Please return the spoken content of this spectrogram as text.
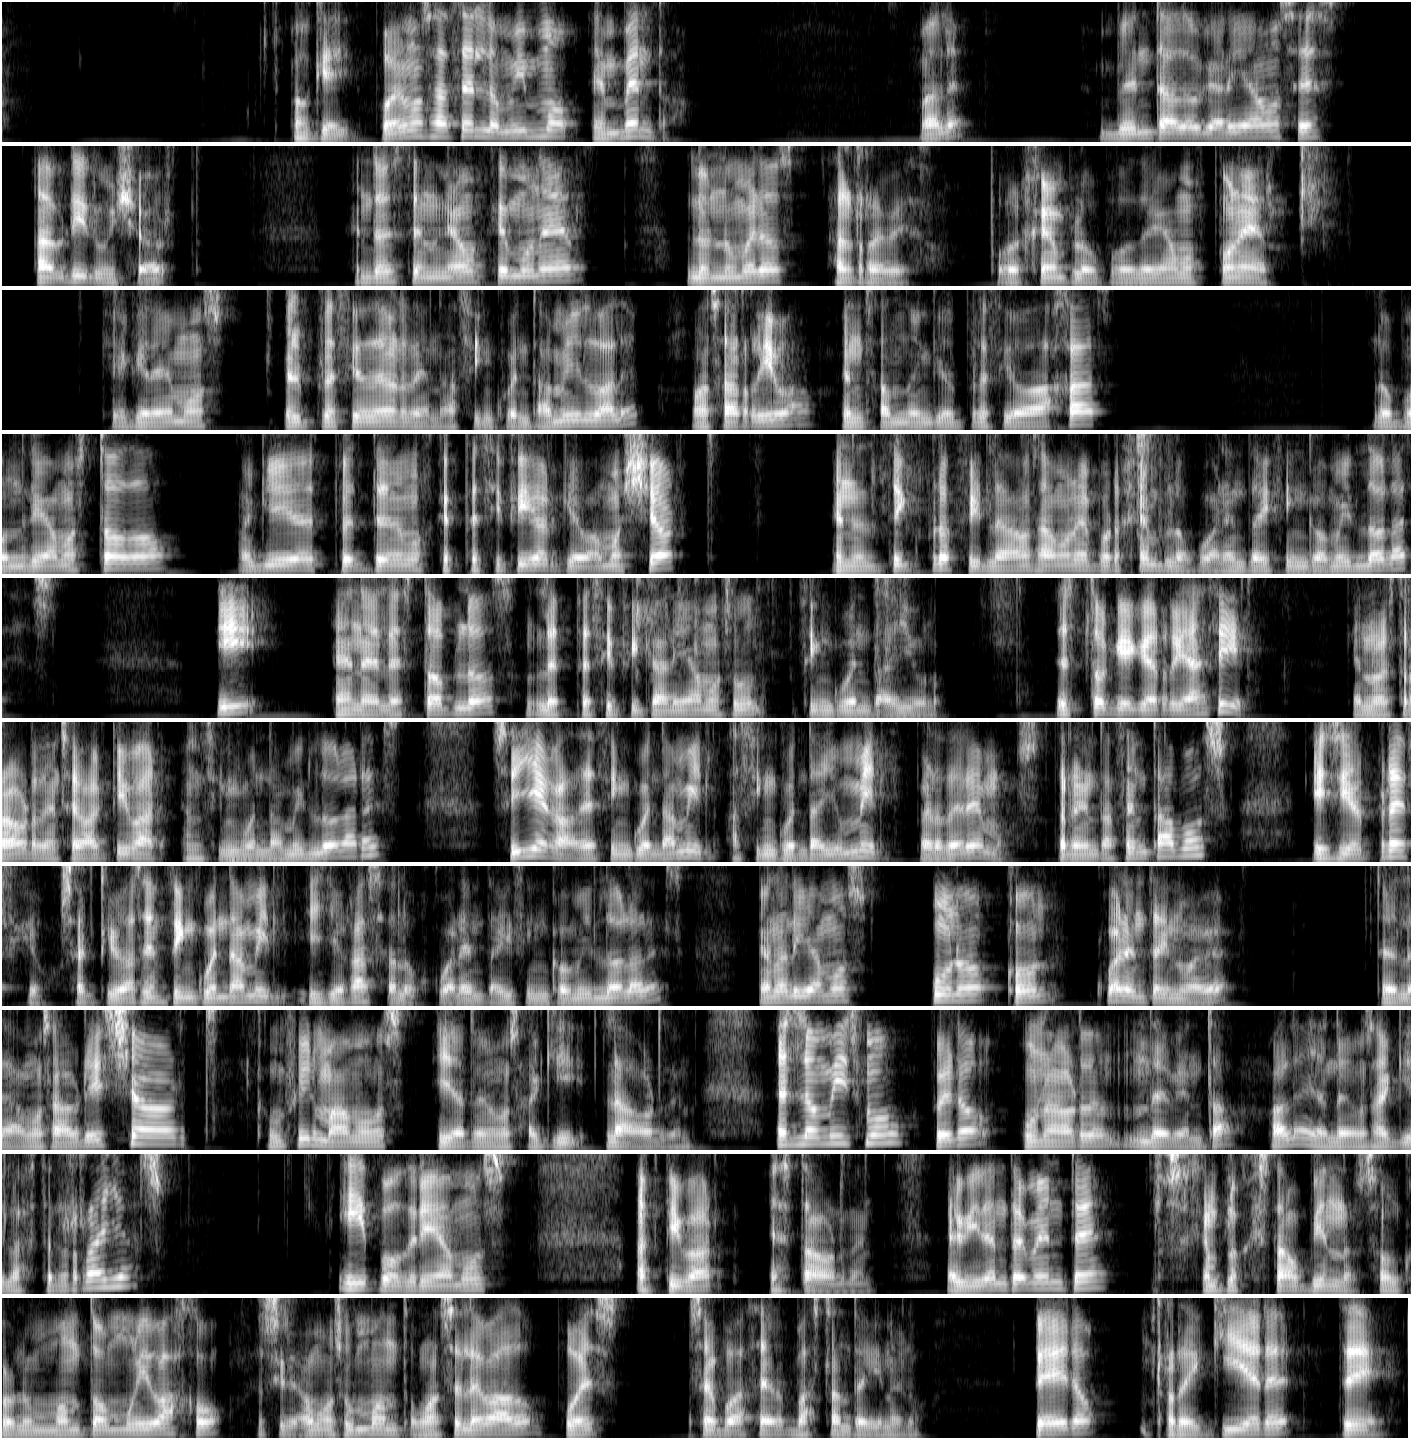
Ok, podemos hacer lo mismo en venta. ¿Vale? En venta lo que haríamos es abrir un short. Entonces tendríamos que poner los números al revés. Por ejemplo, podríamos poner que queremos el precio de orden a 50.000, ¿vale? Más arriba, pensando en que el precio va a bajar. Lo pondríamos todo. Aquí tenemos que especificar que vamos short. En el take profit le vamos a poner, por ejemplo, 45.000 dólares. Y en el stop loss le especificaríamos un 51. ¿Esto qué querría decir? Que nuestra orden se va a activar en 50.000 dólares. Si llega de 50.000 a 51.000, perderemos 30 centavos. Y si el precio se activase en 50.000 y llegase a los 45.000 dólares, ganaríamos 1,49. Entonces le damos a abrir short, confirmamos y ya tenemos aquí la orden. Es lo mismo, pero una orden de venta, ¿vale? Ya tenemos aquí las tres rayas y podríamos activar esta orden. Evidentemente, los ejemplos que estamos viendo son con un monto muy bajo, pero si damos un monto más elevado, pues se puede hacer bastante dinero. Pero requiere de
